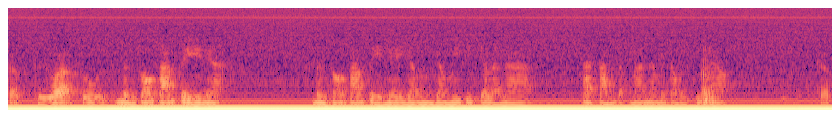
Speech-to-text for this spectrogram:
ก็ถือว่าศูนย์หนึ่งสองสามสี่เนี่ยหนึ่งสองสามสี่เนี่ยยังยังมีพิจารณา ถ้าต่ำจากนั้นน่ะไม่ต้องไปคิดแล้วครับ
